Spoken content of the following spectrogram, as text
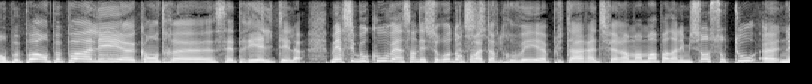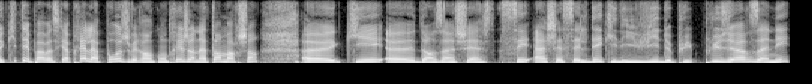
On peut pas, on peut pas aller euh, contre euh, cette réalité-là. Merci beaucoup, Vincent Dessureau. Donc, on va te retrouver euh, plus tard à différents moments pendant l'émission. Surtout, ne quittez pas parce qu'après la pause, je vais rencontrer Jonathan Marchand, qui est dans un CHSLD qui y vit depuis plusieurs années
